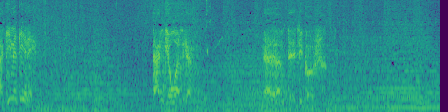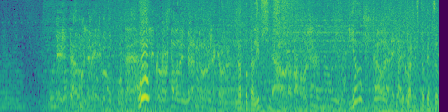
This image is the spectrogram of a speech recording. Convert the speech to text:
Aquí me tiene. Apocalipsis. ¡Dios! ¿Pero has visto qué, cho-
